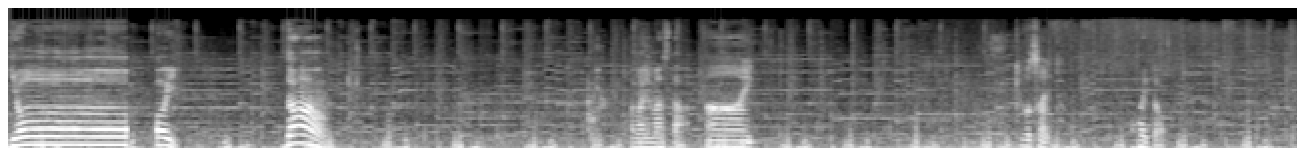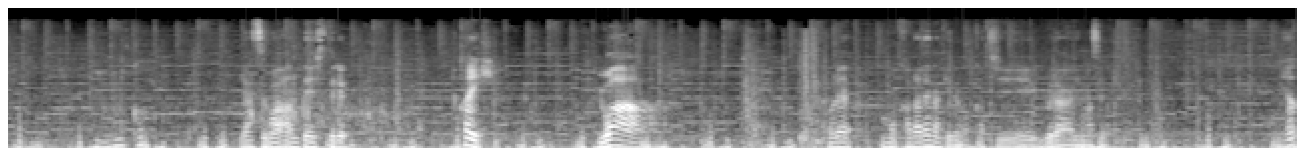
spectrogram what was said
よーい。ドンはまりました。はーい。鬼没入った。ファイト。読むか？いや、すごい安定してる。回避。うわーこれ、もう勝たれなければ勝ちぐらいありますよ。いや、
